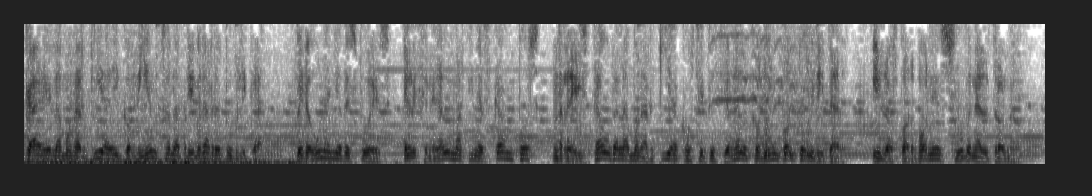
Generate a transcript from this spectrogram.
Cae la monarquía y comienza la Primera República, pero un año después, el general Martínez Campos reinstaura la monarquía constitucional con un golpe militar, y los Borbones suben al trono.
